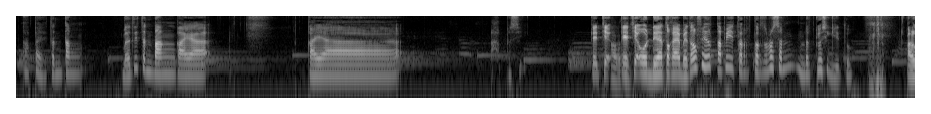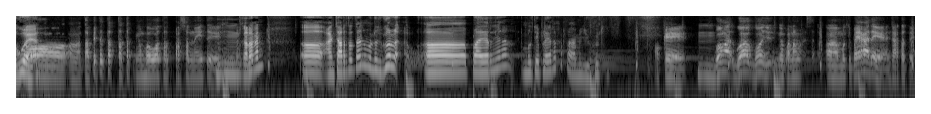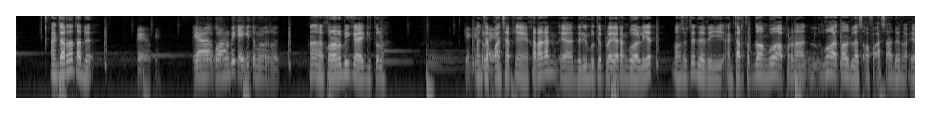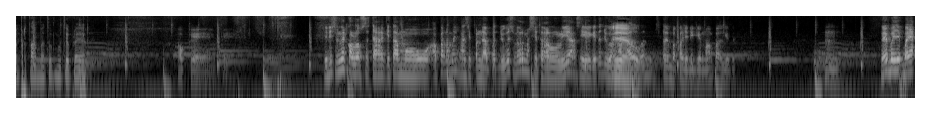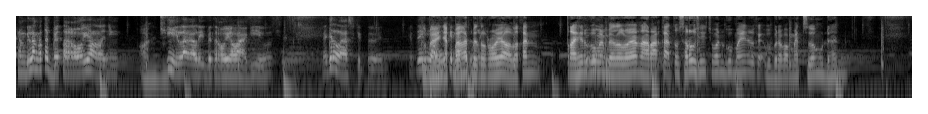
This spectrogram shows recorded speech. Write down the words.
apa ya tentang berarti tentang kayak kayak apa sih kayak C, kayak COD atau kayak Battlefield tapi ter person menurut gue sih gitu kalau gue ya Oh, eh, tapi tetap tetap ngebawa third personnya itu ya. Berarti- karena kan eh, Uncharted kan menurut gue eh playernya kan multiplayer kan rame juga tuh Oke, Mm-mm. gua nggak gua gua ju- nggak pernah eh, multiplayer ada ya Uncharted ya. Uncharted ada Oke oke. Ya kurang lebih kayak gitu menurut lu. Nah, kurang lebih kayak gitulah Kayak gitu lah ya. konsep-konsepnya ya. Karena kan ya dari multiplayer yang gue lihat, maksudnya dari Uncharted doang. Gue nggak pernah, gue nggak tahu The Last of Us ada nggak yang pertama tuh multiplayer. Oke oke. Jadi sebenarnya kalau secara kita mau apa namanya ngasih pendapat juga sebenarnya masih terlalu liar sih. Kita juga nggak Iya. tahu kan maksudnya bakal jadi game apa gitu. Hmm. Tapi banyak banyak yang bilang katanya Battle Royale anjing Anjing. gila kali Battle Royale lagi. Nggak jelas gitu. Itu Banyak mungkin ya banget Battle Battle Royale. Bahkan terakhir gue main Mm-mm. Battle Royale Naraka tuh seru sih. Cuman gue main kayak beberapa match doang udahan.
